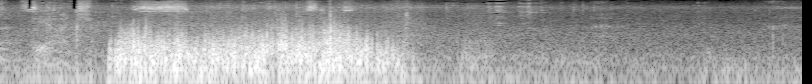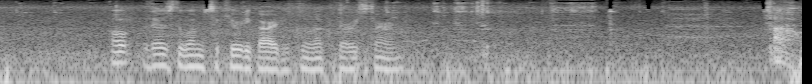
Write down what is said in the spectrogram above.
Let's see how much. There's the woman security guard who can look very stern. Oh,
